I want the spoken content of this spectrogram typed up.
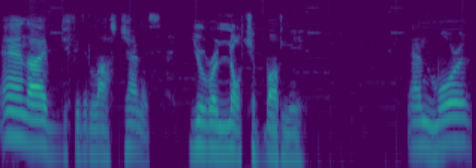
And I've defeated Lass Janice. You're a notch above me. And more...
